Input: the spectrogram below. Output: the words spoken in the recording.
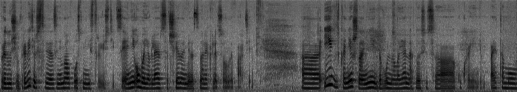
предыдущем правительстве занимал пост министра юстиции. Они оба являются членами Национальной коалиционной партии. Э, и, конечно, они довольно лояльно относятся к Украине. Поэтому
